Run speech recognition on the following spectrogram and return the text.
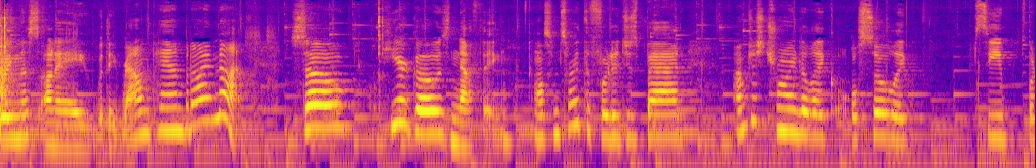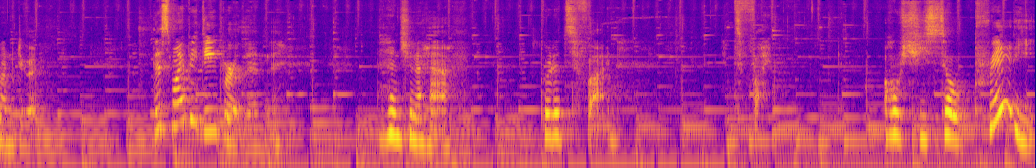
doing this on a with a round pan, but I'm not. So here goes nothing. Also, I'm sorry the footage is bad. I'm just trying to like also like see what I'm doing. This might be deeper than an inch and a half, but it's fine. It's fine. Oh, she's so pretty.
